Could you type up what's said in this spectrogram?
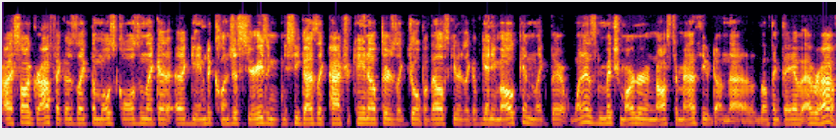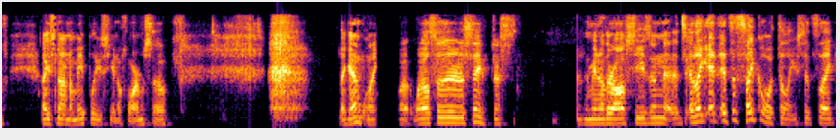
I saw a graphic. It was like the most goals in like a, a game to clinch a series, and you see guys like Patrick Kane up. There's like Joe Pavelski. There's like Evgeny Malkin. Like there, when has Mitch Marner and Austin Matthew done that? I don't think they have ever have. At least not in a Maple Leafs uniform. So again, like what, what else is there to say? Just I mean, another off season. It's like it, it's a cycle with the Leafs. It's like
